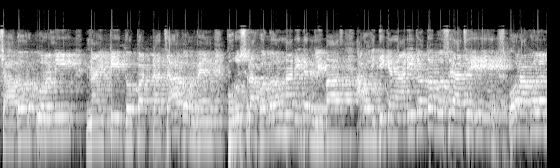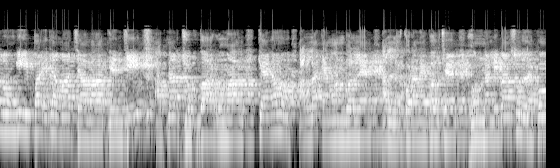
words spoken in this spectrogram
চাদর, উর্নি, নাইটি, দোপাট্টা, যা বলবেন। পুরুষরা হলো নারীদের লিবাস, আর ওইদিকে নারী যত বসে আছে, ওরা হলো লুঙ্গি, পায়জামা, জামা, গেঞ্জি। আপনার জুব্বা, রুমাল, কেন? আল্লাহ এমন বললেন, আল্লাহ কোরআনে বলছেন, হুন্না লিবাসুল লাকুম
